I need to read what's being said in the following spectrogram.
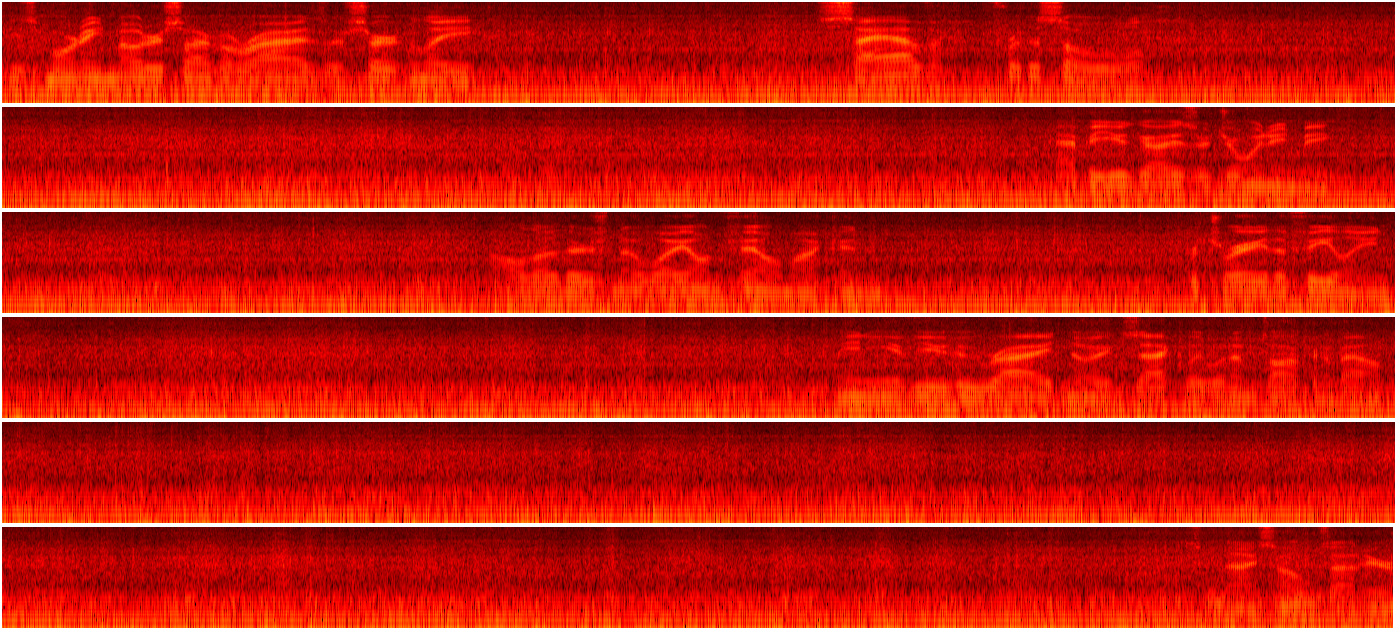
These morning motorcycle rides are certainly salve for the soul. Happy you guys are joining me. Although there's no way on film I can portray the feeling. Many of you who ride know exactly what I'm talking about. Nice homes out here.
